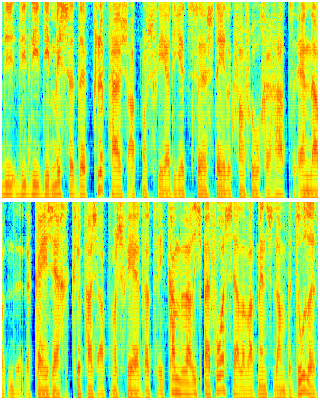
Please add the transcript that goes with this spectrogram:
die, die, die, die missen de clubhuisatmosfeer die het uh, stedelijk van vroeger had. En nou, dan kan je zeggen, clubhuisatmosfeer. Dat, ik kan me wel iets bij voorstellen wat mensen dan bedoelen.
